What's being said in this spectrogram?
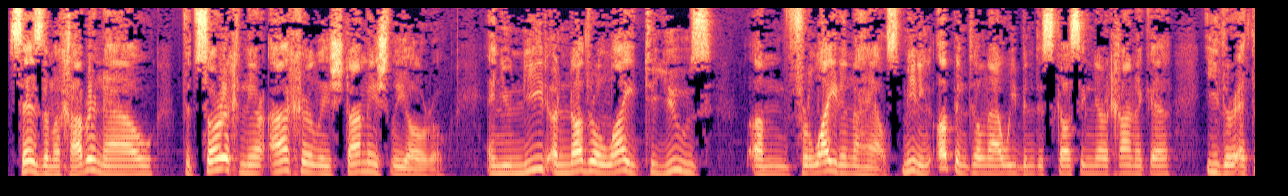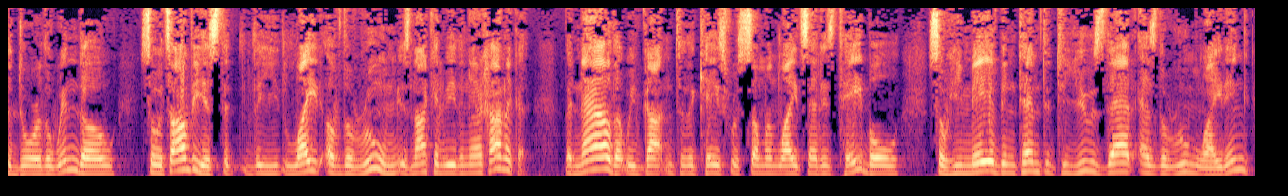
Says the Mechaber now, V'tzorich nir acher lishtamish lioro. And you need another light to use um, for light in the house. Meaning, up until now, we've been discussing Ner Chanukah either at the door or the window, so it's obvious that the light of the room is not going to be the Ner Chanukah. But now that we've gotten to the case where someone lights at his table, so he may have been tempted to use that as the room lighting,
